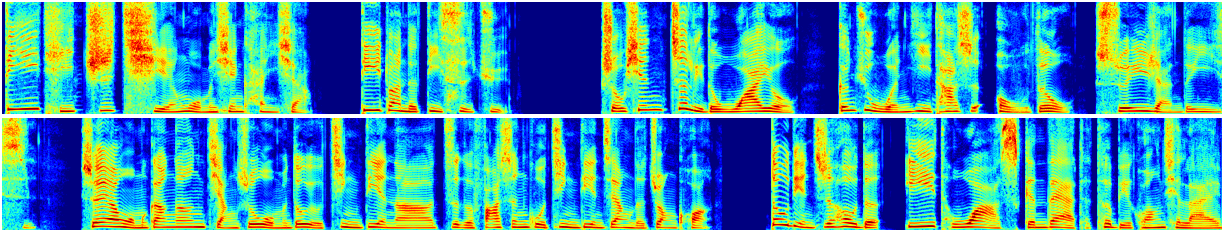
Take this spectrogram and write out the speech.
第一题之前，我们先看一下第一段的第四句。首先，这里的 while。根据文意，它是 although 虽然的意思。虽然我们刚刚讲说我们都有静电啊，这个发生过静电这样的状况。逗点之后的 it was 跟 that 特别框起来，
